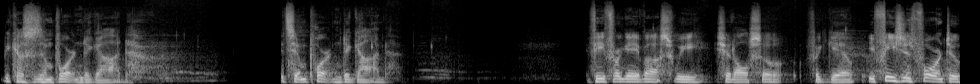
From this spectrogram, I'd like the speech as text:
because it's important to God. It's important to God. If He forgave us, we should also forgive. Ephesians 4 and 2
